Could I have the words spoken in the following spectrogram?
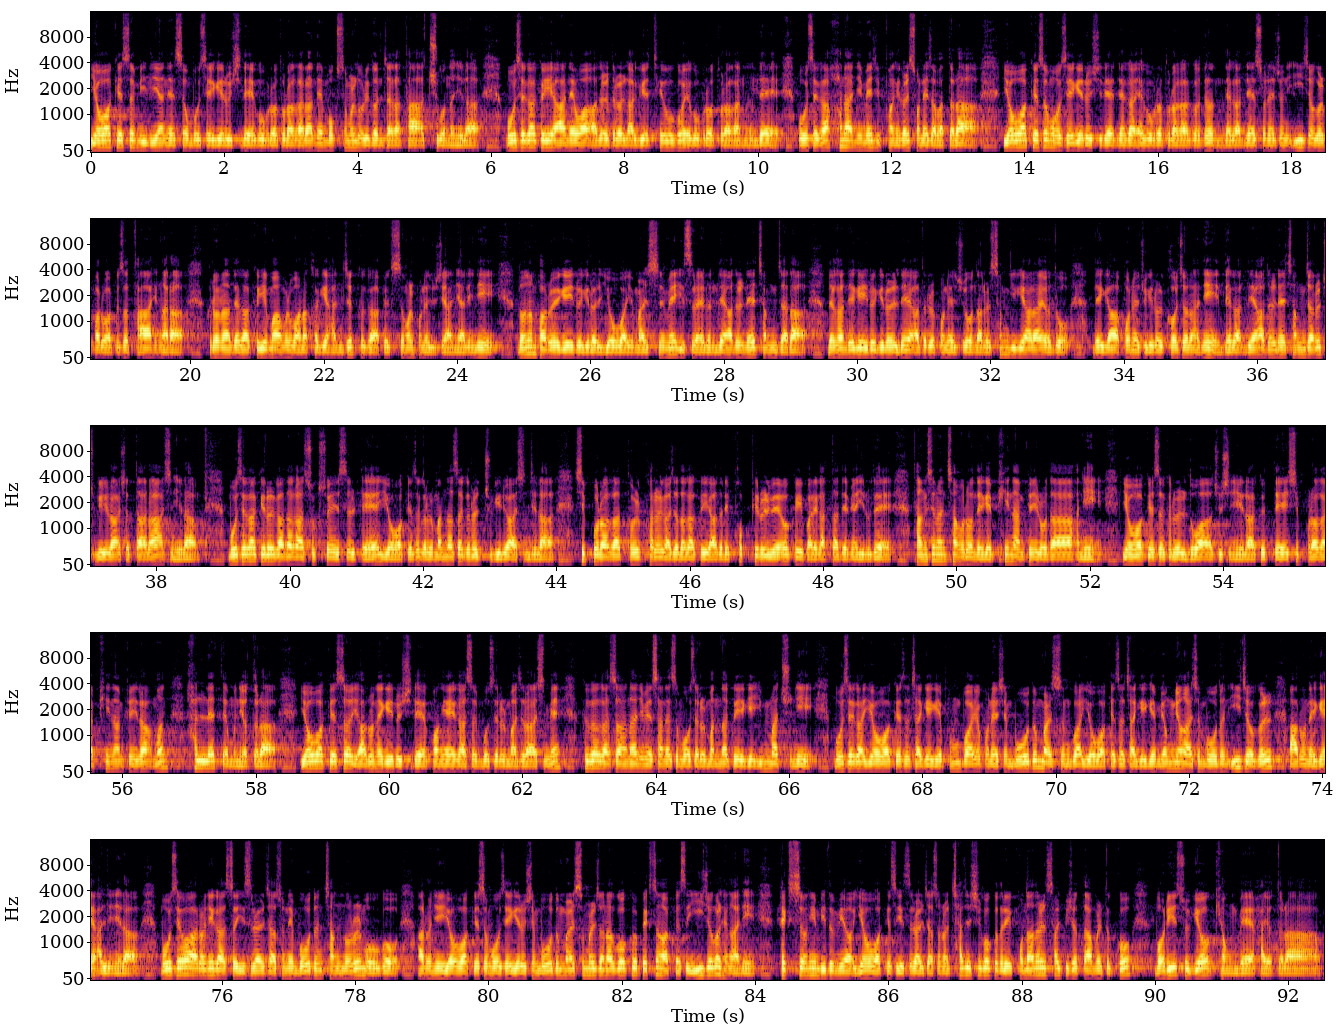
여호와께서 미디안에서 모세에게 이르시되 애굽으로 돌아가라. 내 목숨을 노리던 자가 다 죽었느니라. 모세가 그의 아내와 아들들을 나귀에 태우고 애굽으로 돌아갔는데 모세가 하나님의 지팡이를 손에 잡았더라. 여호와께서 모세에게 이르시되 내가 애굽으로 돌아가거든 내가 내 손에 준 이적을 바로 앞에서 다 행하라. 그러나 내가 그의 마음을 완악하게 한즉 그가 백성을 보내주지 아니하리니 너는 바로에게 이르기를 여호와의 말씀에 이스라엘은 내 아들 내 장자라. 내가 내게 이르기를 내 아들을 보내주어 나를 섬기게 하라 하여도 내가 보내주기를 거절하니 내가 내 아들 내 장자를 죽이리라 하셨다라 하시니라. 모세가 길을 가다가 숙소에 있을 때 여호와께서 그를 만나서 그를 죽이려 하신지라 십보라가 돌칼을 가져다가 그의 아들이 포피를 외어 그의 발에 갖다 대며 이르되 당신은 참으로 내게 피난편이로다 하니 여호와께서 그를 놓아 주시니라. 그때 십보라가 피난편이라 하면 할례 때문이었더라. 여호와께서 야루 아론에게 이르시되 광야에 가서 모세를 맞으라 하심에 그가 가서 하나님의 산에서 모세를 만나 그에게 입맞추니 모세가 여호와께서 자기에게 분부하여 보내신 모든 말씀과 여호와께서 자기에게 명령하신 모든 이적을 아론에게 알리니라 모세와 아론이 가서 이스라엘 자손의 모든 장로를 모으고 아론이 여호와께서 모세에게 이르신 모든 말씀을 전하고 그 백성 앞에서 이적을 행하니 백성이 믿으며 여호와께서 이스라엘 자손을 찾으시고 그들의 고난을 살피셨다함을 듣고 머리 숙여 경배하였더라.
